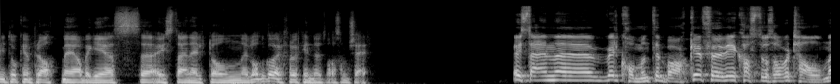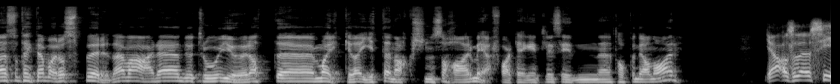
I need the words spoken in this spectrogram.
Vi tok en prat med ABGs Øystein Elton Loddgaard for å finne ut hva som skjer. Øystein, eh, velkommen tilbake. Før vi kaster oss over tallene, så tenkte jeg bare å spørre deg, hva er det du tror gjør at eh, markedet har gitt denne aksjen så hard medfart egentlig siden eh, toppen i januar? Ja, altså det er å si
